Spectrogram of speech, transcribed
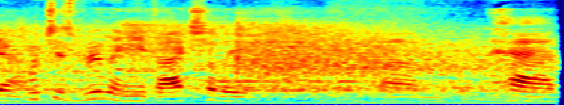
Yeah. which is really neat. I actually um, had,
